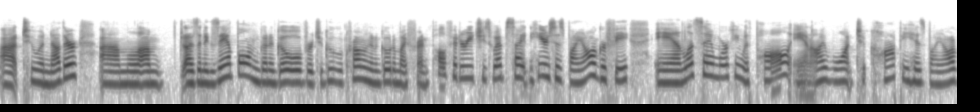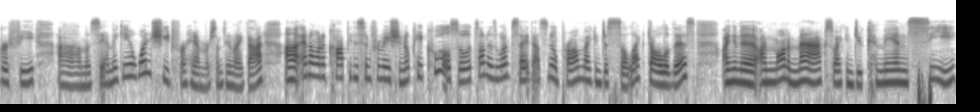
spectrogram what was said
uh, to another. Um, um, as an example, I'm going to go over to Google Chrome. I'm going to go to my friend Paul Federici's website, and here's his biography. And let's say I'm working with Paul, and I want to copy his biography. Um, let's say I'm making a one sheet for him or something like that, uh, and I want to copy this information. Okay, cool. So it's on his website. That's no problem. I can just select all of this. I'm gonna. I'm on a Mac, so I can do Command C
